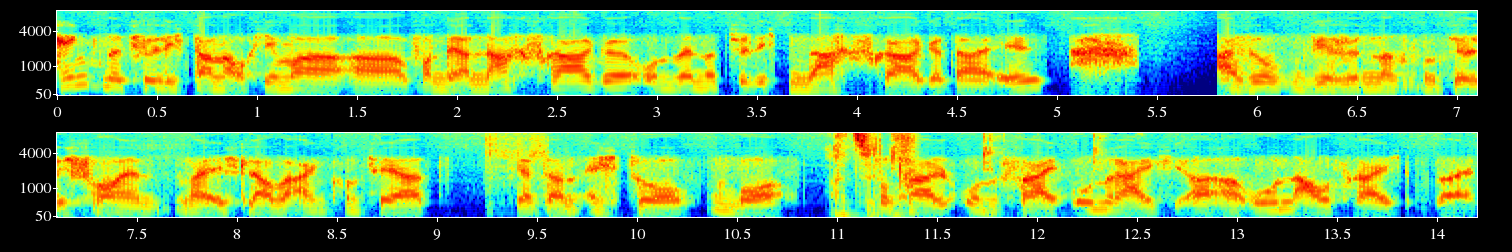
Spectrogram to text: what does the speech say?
hängt natürlich dann auch immer äh, von der Nachfrage und wenn natürlich Nachfrage da ist, also wir würden uns natürlich freuen, weil ich glaube, ein Konzert wird dann echt so boah, also total ich, unfrei, unreich, äh, unausreichend sein.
